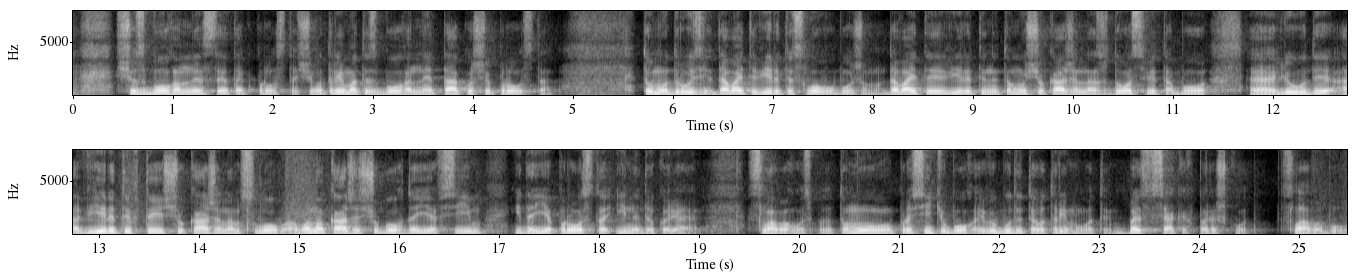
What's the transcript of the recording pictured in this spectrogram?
що з Богом не все так просто, що отримати з Бога не також і просто. Тому, друзі, давайте вірити Слову Божому. Давайте вірити не тому, що каже наш досвід або е, люди, а вірити в те, що каже нам Слово. А воно каже, що Бог дає всім і дає просто і не докоряє. Слава Господу. Тому просіть у Бога, і ви будете отримувати без всяких перешкод. Слава Богу.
